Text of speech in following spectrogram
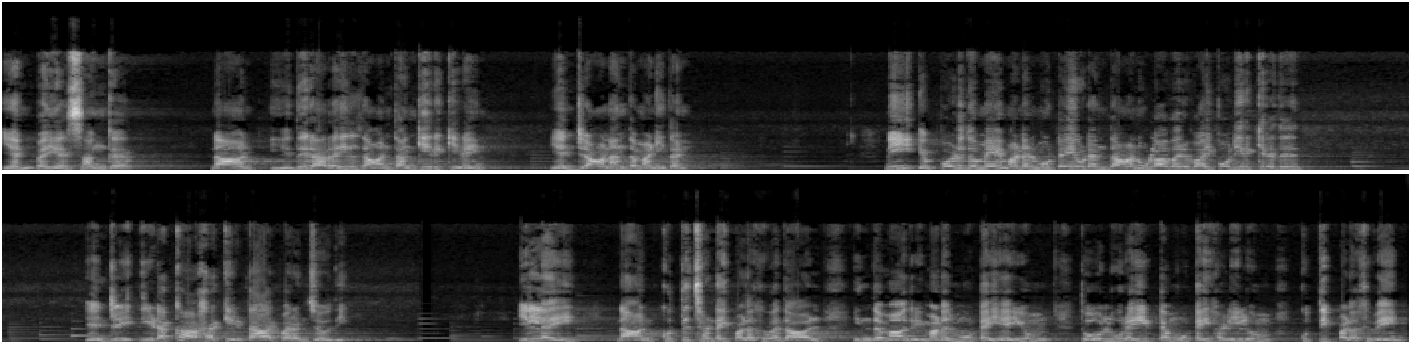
என் பெயர் சங்கர். நான் எதிர் அறையில்தான் தங்கியிருக்கிறேன் என்றான் அந்த மனிதன். நீ எப்பொழுதுமே மணல் மூட்டையுடன் தான் உலா வருவாய் போலிருக்கிறது என்று இடக்காக கேட்டார் பரஞ்சோதி. இல்லை நான் குத்துச்சண்டை பழகுவதால் இந்த மாதிரி மணல் மூட்டையையும் தோல் உரையிட்ட மூட்டைகளிலும் குத்தி பழகுவேன்.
